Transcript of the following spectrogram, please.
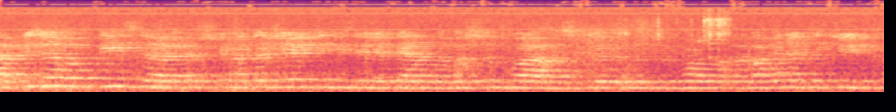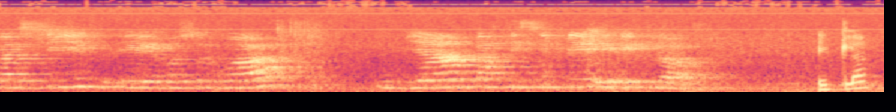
A plusieurs reprises, je m'attendais à utiliser le terme de recevoir parce que nous devons avoir une attitude passive et recevoir ou bien participer et éclore. Éclore.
